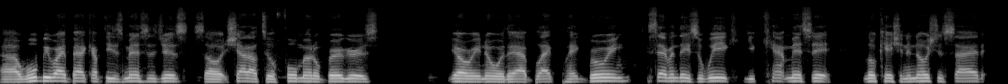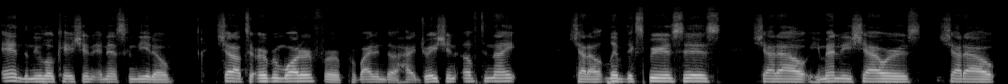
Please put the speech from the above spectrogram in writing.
Uh, we'll be right back after these messages. So shout out to Full Metal Burgers. You already know where they're at. Black Plague Brewing, seven days a week. You can't miss it. Location in Oceanside and the new location in Escondido. Shout out to Urban Water for providing the hydration of tonight. Shout out Lived Experiences. Shout out Humanity Showers. Shout out,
